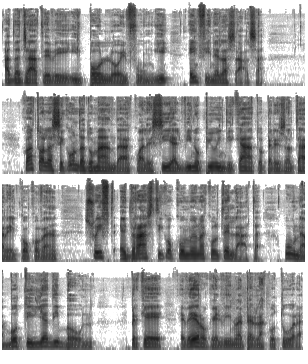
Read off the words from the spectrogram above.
adagiatevi il pollo e i funghi e infine la salsa. Quanto alla seconda domanda, quale sia il vino più indicato per esaltare il au vin, Swift è drastico come una coltellata, una bottiglia di Bone, perché è vero che il vino è per la cottura,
